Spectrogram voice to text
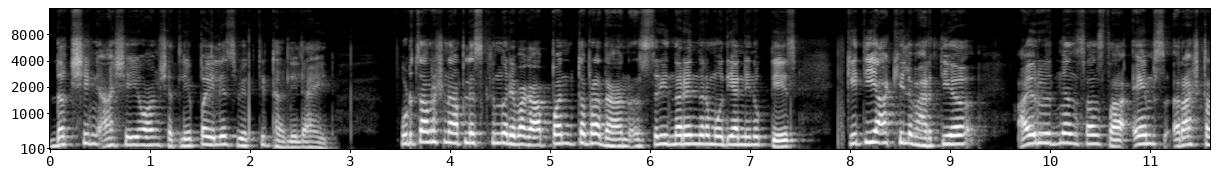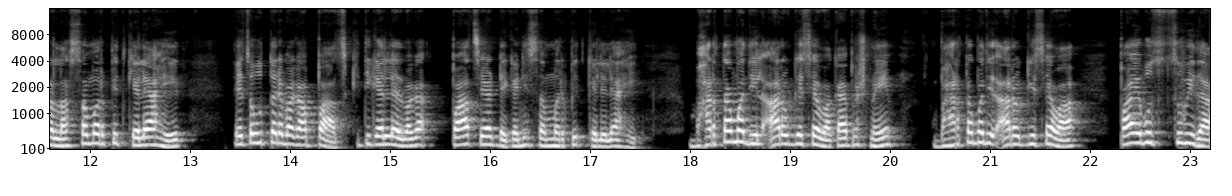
दक्षिण आशियाई वंशातले पहिलेच व्यक्ती ठरलेले आहेत. पुढचा प्रश्न आपल्या स्क्रीनवर आहे. बघा पंतप्रधान श्री नरेंद्र मोदी यांनी नुकतेच किती अखिल भारतीय आयुर्विज्ञान संस्था एम्स राष्ट्राला समर्पित केल्या आहेत? त्याचं उत्तर आहे बघा पाच. किती केलेले आहेत? बघा पाच या ठिकाणी समर्पित केलेले आहेत. भारतामधील आरोग्यसेवा काय प्रश्न आहे? भारतामधील आरोग्यसेवा पायाभूत सुविधा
